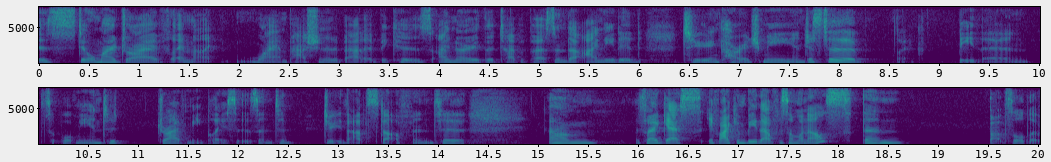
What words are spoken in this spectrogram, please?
is still my drive and like why I'm passionate about it because I know the type of person that I needed to encourage me and just to like be there and support me and to drive me places and to do that stuff and to um so I guess if I can be that for someone else then that's all that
